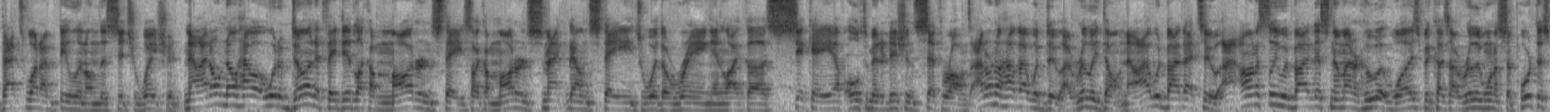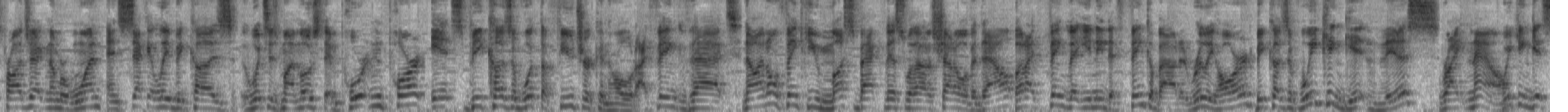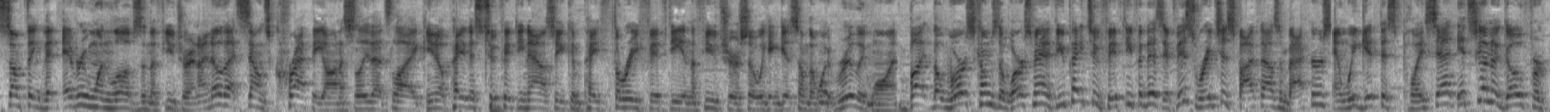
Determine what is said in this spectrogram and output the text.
That's what I'm feeling on this situation. Now, I don't don't know how it would have done if they did like a modern stage, like a modern SmackDown stage with a ring and like a sick AF Ultimate Edition Seth Rollins. I don't know how that would do. I really don't. Now, I would buy that too. I honestly would buy this no matter who it was because I really want to support this project, number one. And secondly, because, which is my most important part, it's because of what the future can hold. I think that, now I don't think you must back this without a shadow of a doubt, but I think that you need to think about it really hard because if we can get this right now, we can get something that everyone everyone loves in the future. And I know that sounds crappy, honestly. That's like, you know, pay this 250 now so you can pay 350 in the future so we can get something we really want. But the worst comes to worst, man. If you pay 250 for this, if this reaches 5,000 backers and we get this playset, it's going to go for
